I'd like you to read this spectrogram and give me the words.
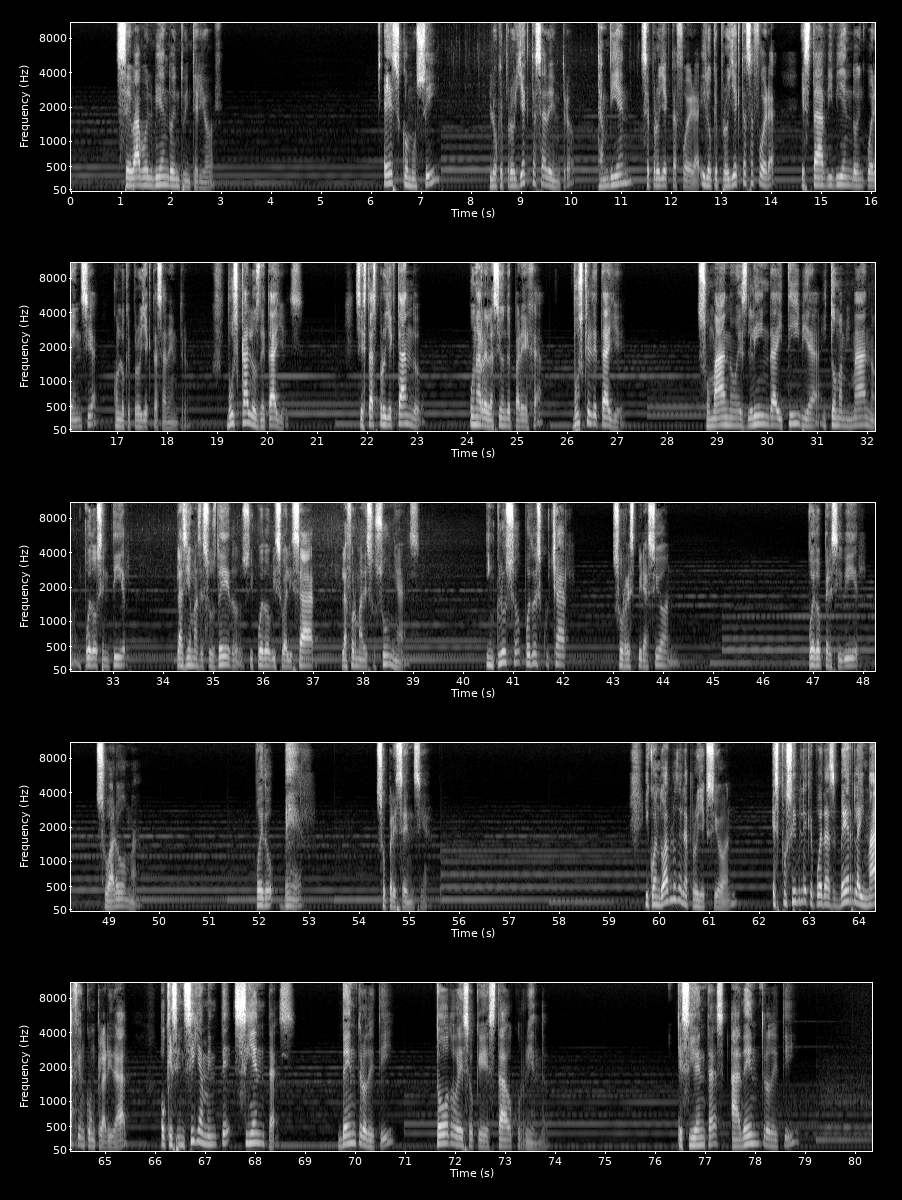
se va volviendo en tu interior. Es como si lo que proyectas adentro también se proyecta afuera y lo que proyectas afuera está viviendo en coherencia con lo que proyectas adentro. Busca los detalles. Si estás proyectando una relación de pareja, busca el detalle. Su mano es linda y tibia y toma mi mano y puedo sentir las yemas de sus dedos y puedo visualizar la forma de sus uñas. Incluso puedo escuchar su respiración. Puedo percibir su aroma. Puedo ver su presencia. Y cuando hablo de la proyección, es posible que puedas ver la imagen con claridad o que sencillamente sientas dentro de ti todo eso que está ocurriendo que sientas adentro de ti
